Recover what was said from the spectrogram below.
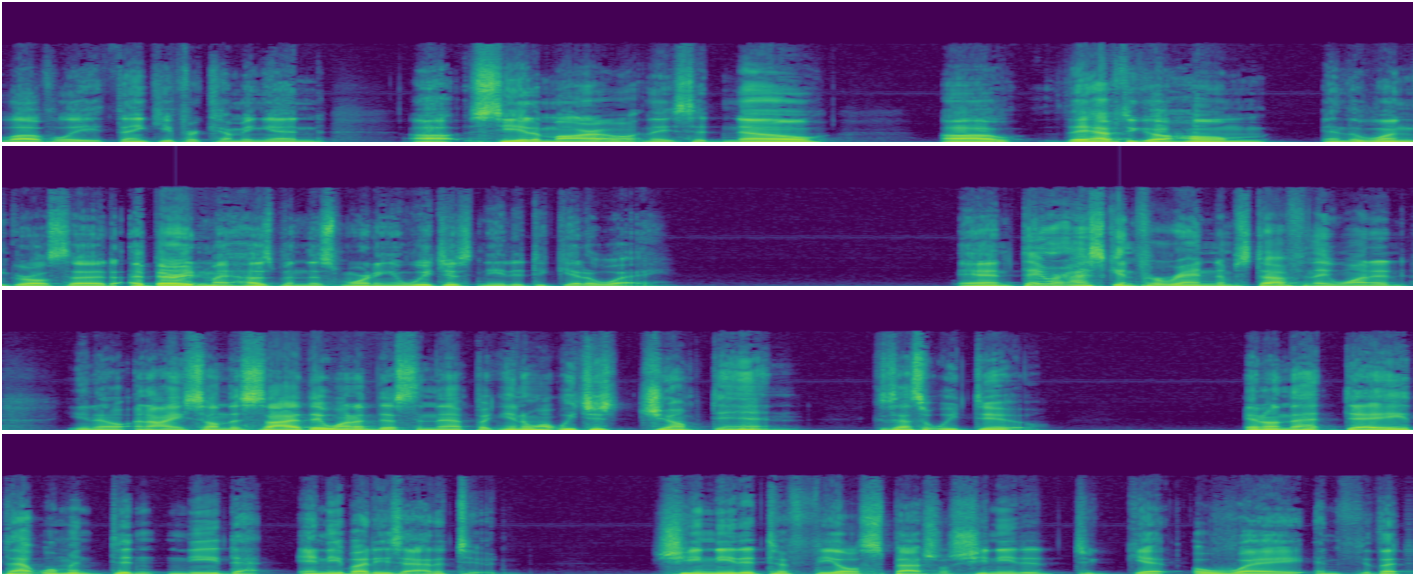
lovely. Thank you for coming in. Uh, see you tomorrow. And they said, no, uh, they have to go home. And the one girl said, I buried my husband this morning and we just needed to get away and they were asking for random stuff and they wanted you know an ice on the side they wanted this and that but you know what we just jumped in because that's what we do and on that day that woman didn't need anybody's attitude she needed to feel special she needed to get away and feel that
